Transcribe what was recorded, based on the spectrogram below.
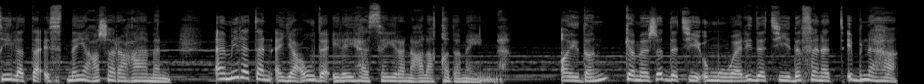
طيلة اثني عشر عاما آملة أن يعود إليها سيرا على قدمين. أيضا كما جدتي أم والدتي دفنت ابنها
